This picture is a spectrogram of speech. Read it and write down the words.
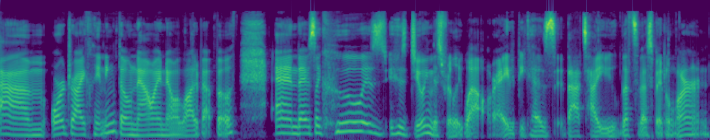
um, or dry cleaning, though now I know a lot about both. And I was like, who is who's doing this really well, right? Because that's how you that's the best way to learn.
